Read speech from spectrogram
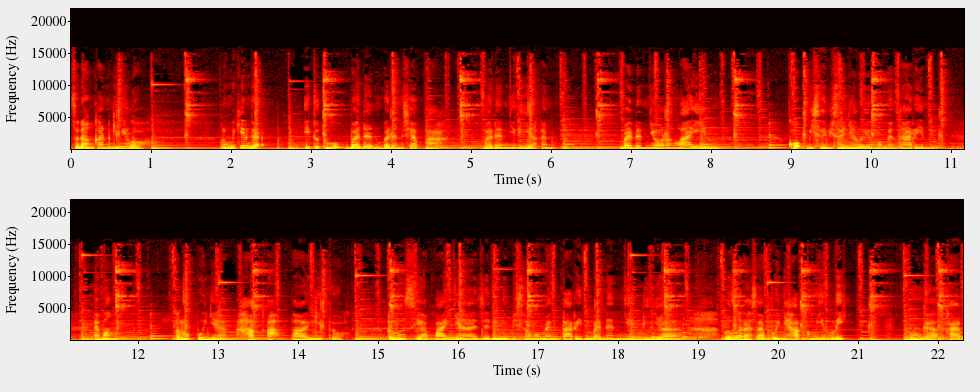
Sedangkan gini loh, lu mikir gak? Itu tuh badan badan siapa? Badannya dia kan? Badannya orang lain kok bisa-bisanya lo yang komentarin emang lu punya hak apa gitu? Lu siapanya jadi lu bisa ngomentarin badannya dia? Lu ngerasa punya hak milik? Enggak kan?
